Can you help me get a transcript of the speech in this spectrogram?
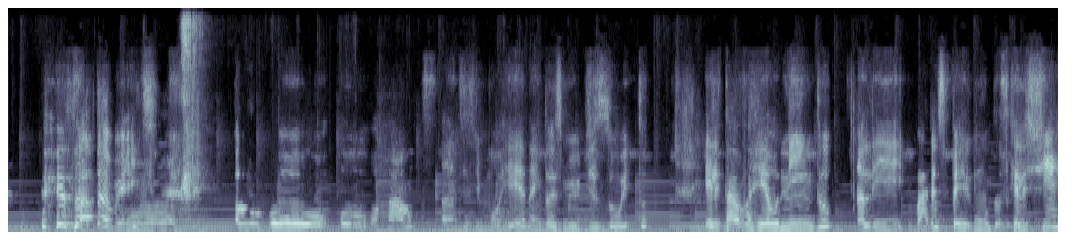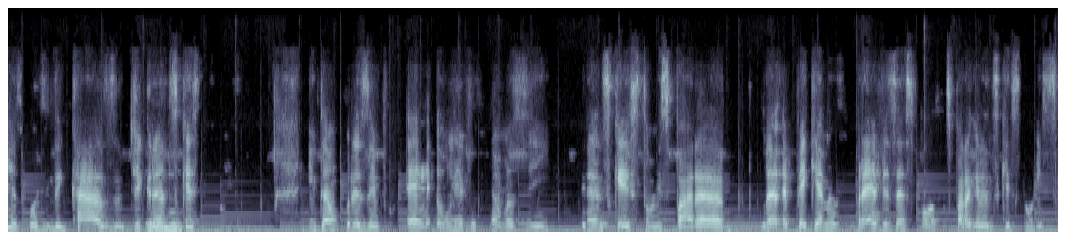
Exatamente. Ah. O, o, o, Hawks, antes de morrer, né, em 2018, ele estava reunindo ali várias perguntas que ele tinha respondido em casa de grandes uhum. questões. Então, por exemplo, é, o livro chama assim Grandes Questões para. É, pequenas, breves respostas para grandes questões.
